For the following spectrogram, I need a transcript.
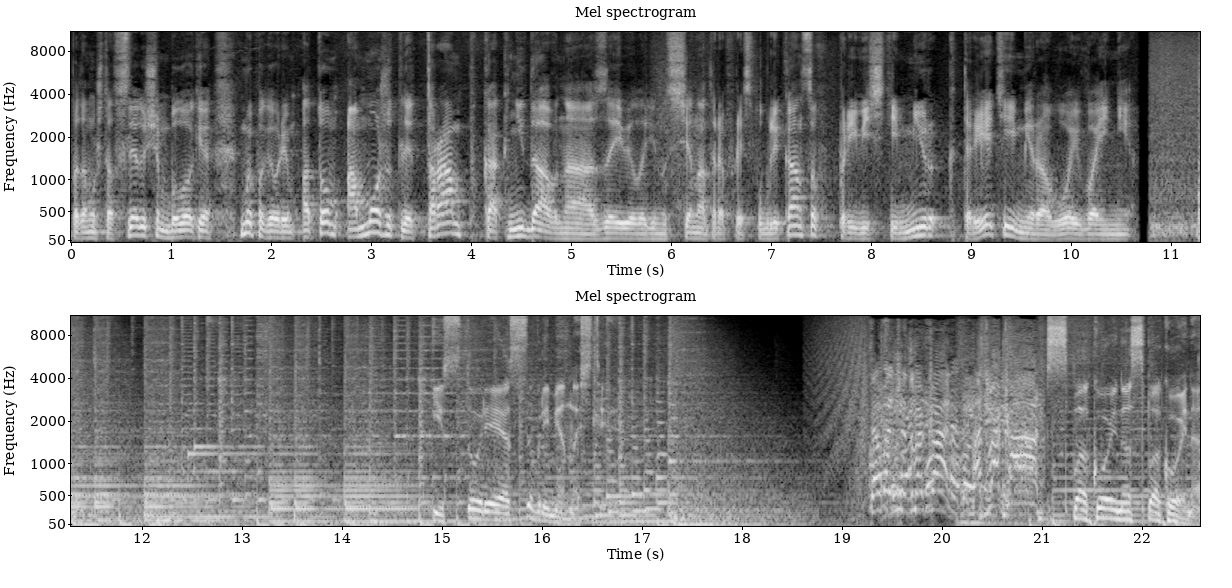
потому что в следующем блоке мы поговорим о том, а может ли Трамп, как недавно заявил один из сенаторов-республиканцев, привести мир к Третьей мировой войне. История современности. Адвокат! Спокойно, спокойно.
